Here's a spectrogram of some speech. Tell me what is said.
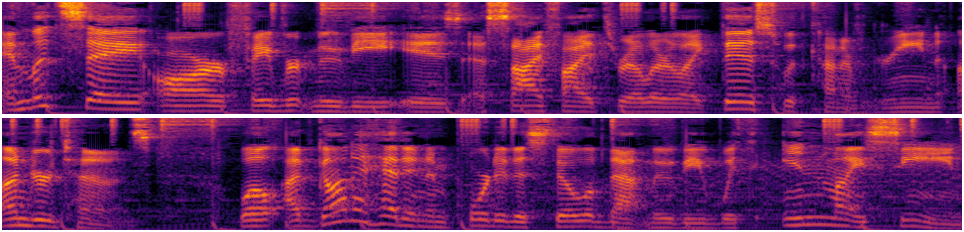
And let's say our favorite movie is a sci-fi thriller like this with kind of green undertones. Well, I've gone ahead and imported a still of that movie within my scene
